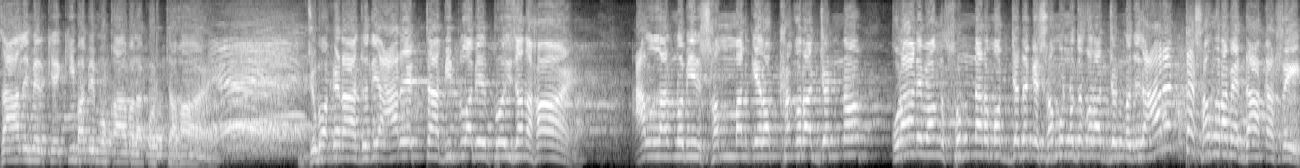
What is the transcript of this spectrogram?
জালিমেরকে কীভাবে মোকাবেলা করতে হয়? যুবকেরা, যদি আরেকটা বিপ্লবের প্রয়োজন হয় আল্লাহর নবীর সম্মানকে রক্ষা করার জন্য, কোরআন এবং সুন্নার মর্যাদাকে সমুন্নত করার জন্য যদি আরেকটা সংগ্রামের ডাক আসে,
